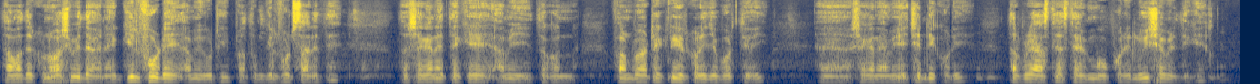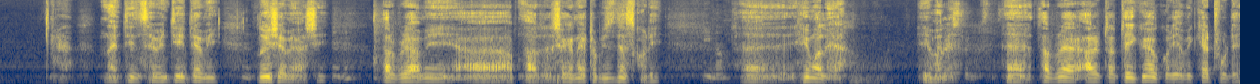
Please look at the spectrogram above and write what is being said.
তো আমাদের কোনো অসুবিধা হয় না গিলফোর্ডে আমি উঠি, প্রথম গিলফোর্ড সারেতে। তো সেখানে থেকে আমি তখন ফার্মবা টেকনিক্যাল কলেজে ভর্তি হই। সেখানে আমি এইচএনডি করি। তারপরে আস্তে আস্তে আমি মুভ করি লুইসামের দিকে। নাইনটিন সেভেন্টি এইটে আমি লুইসামে আসি। তারপরে আমি আপনার সেখানে একটা বিজনেস করি। হিমালয়া। হিমালয়া। হ্যাঁ তারপরে আরেকটা টেকওয়ে করি আমি ক্যাট ফুডে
